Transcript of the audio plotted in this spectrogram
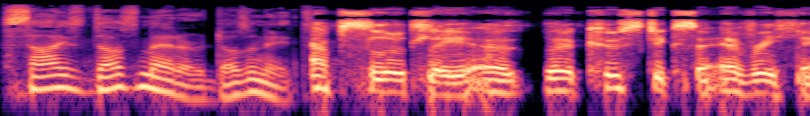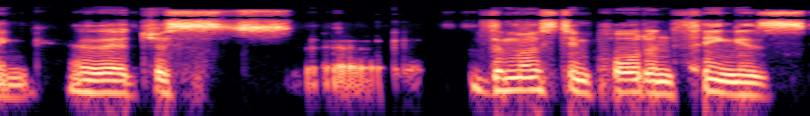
Size does matter, doesn't it? Absolutely. Uh, the acoustics are everything. Uh, they're just uh, the most important thing is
